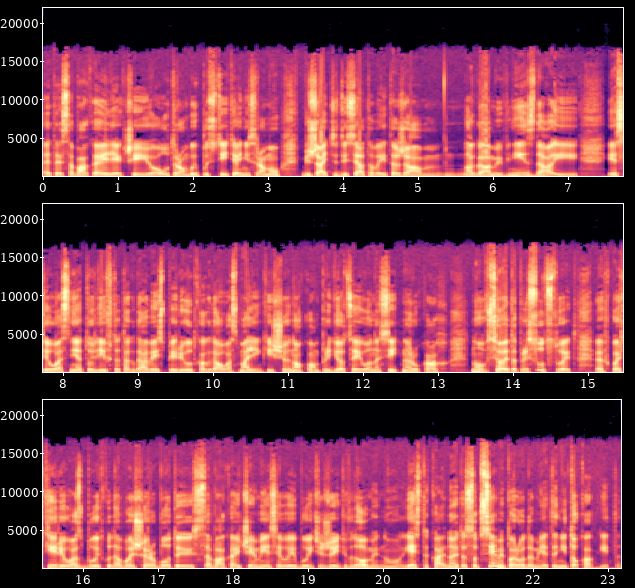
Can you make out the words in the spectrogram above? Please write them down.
этой собакой, легче ее утром выпустить, а не самому бежать с десятого этажа ногами вниз, да, и если у вас нету лифта, тогда весь период, когда у вас маленький щенок, вам придется его носить на руках, ну, все это присутствует. Э, в квартире у вас будет куда больше работы с собакой, чем если вы будете жить в доме. Ну, есть такая, но это со всеми породами, это не только Акита.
